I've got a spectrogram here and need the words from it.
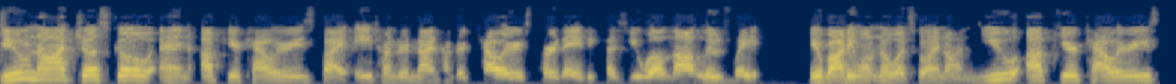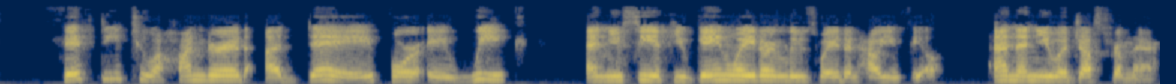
do not just go and up your calories by 800, 900 calories per day because you will not lose weight. Your body won't know what's going on. You up your calories 50 to 100 a day for a week and you see if you gain weight or lose weight and how you feel. And then you adjust from there.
